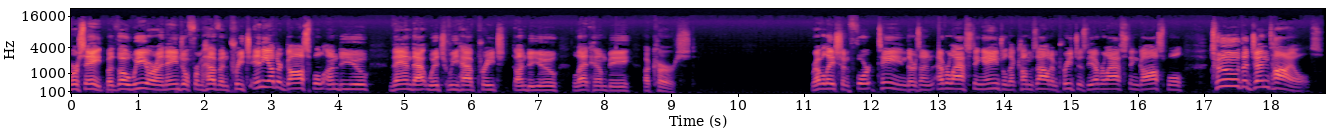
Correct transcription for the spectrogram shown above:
Verse 8 But though we or an angel from heaven preach any other gospel unto you than that which we have preached unto you, let him be accursed. Revelation 14, there's an everlasting angel that comes out and preaches the everlasting gospel to the Gentiles.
